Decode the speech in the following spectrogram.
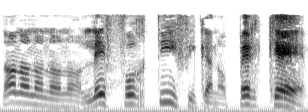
no, no, no, no, no, le fortificano, perché?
